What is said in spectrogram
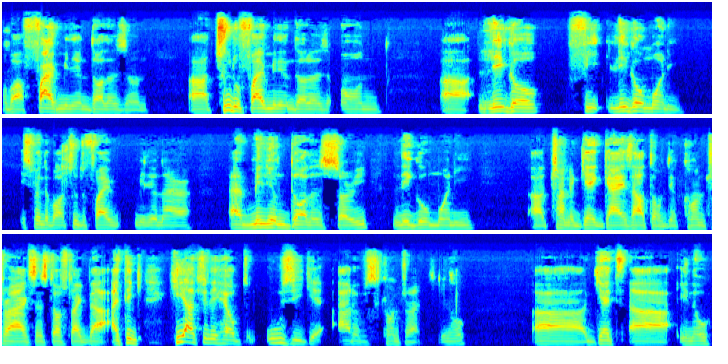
about five million dollars on uh two to five million dollars on uh legal fee legal money. He spent about two to five million naira a million dollars sorry legal money uh trying to get guys out of their contracts and stuff like that. I think he actually helped uzi get out of his contract you know uh get uh you know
